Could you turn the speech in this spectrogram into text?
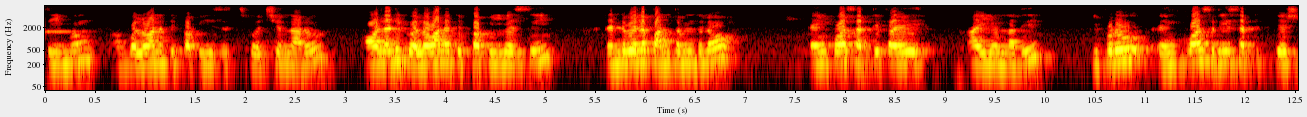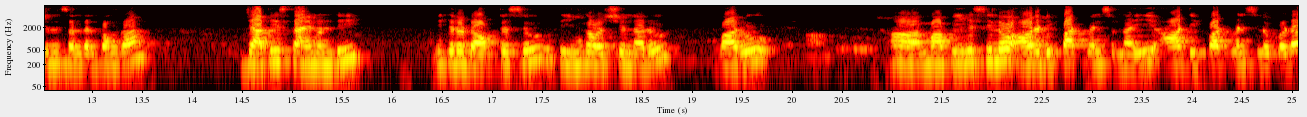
టీము గొలవాన తిప్ప పిహెచ్కి వచ్చి ఉన్నారు ఆల్రెడీ గొలవాన తిప్ప పిహెచ్సి రెండు వేల పంతొమ్మిదిలో ఎంక్వాస్ సర్టిఫై అయి ఉన్నది. ఇప్పుడు ఎంక్వాస్ రీసర్టిఫికేషన్ సందర్భంగా జాతీయ స్థాయి నుండి ఇద్దరు డాక్టర్స్ టీమ్గా వచ్చి ఉన్నారు. వారు మా పిహెసిలో ఆరు డిపార్ట్మెంట్స్ ఉన్నాయి. ఆ డిపార్ట్మెంట్స్లో కూడా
